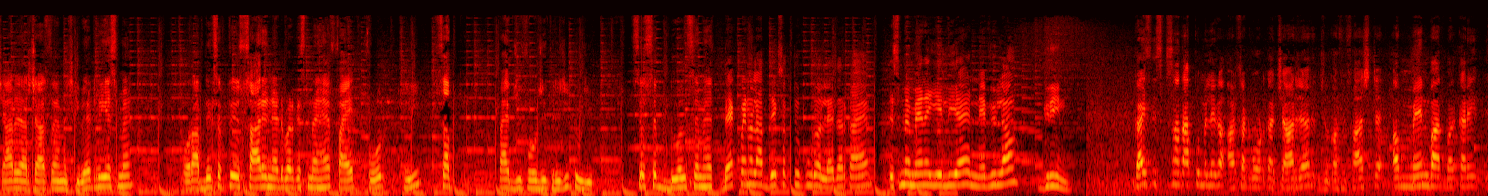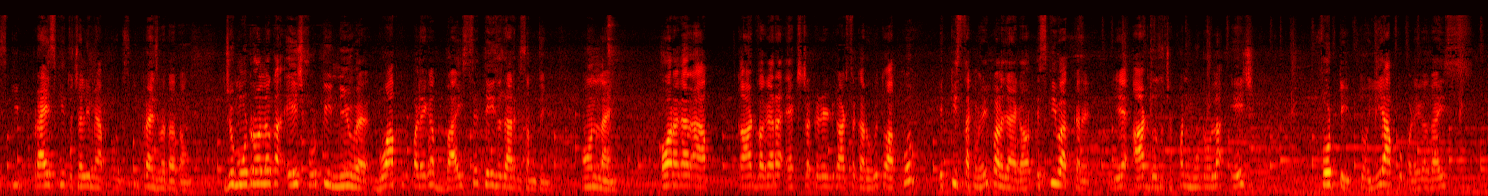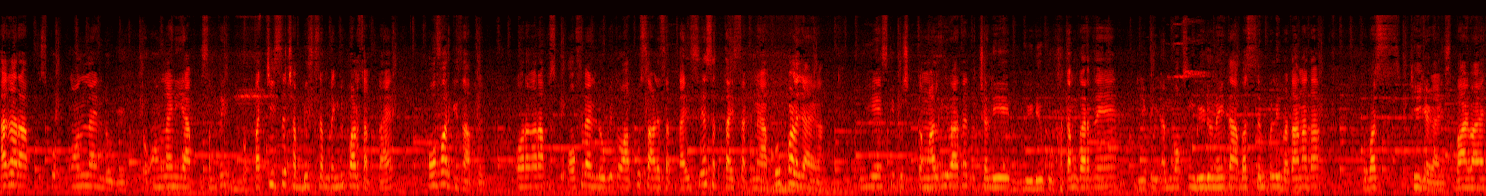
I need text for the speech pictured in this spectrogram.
चार हज़ार चार सौ एम एच की बैटरी है इसमें और आप देख सकते हो सारे नेटवर्क इसमें है फाइव फोर थ्री सब five G four G three G two G सिर्फ़ सिर्फ़ डुअल सिम है। बैक पैनल आप देख सकते हो पूरा लेदर का है। इसमें मैंने ये लिया है नेव्यूला ग्रीन गाइस इसके साथ आपको मिलेगा अड़सठ वोट का चार्जर जो काफ़ी फास्ट है। अब मेन बात करें, इसकी प्राइस की तो चलिए मैं आपको इसकी प्राइस बताता हूँ। जो मोटरोला का एज फोर्टी न्यू है, वो आपको पड़ेगा बाईस से तेईस हज़ार की समथिंग ऑनलाइन और अगर आप कार्ड वगैरह एक्स्ट्रा क्रेडिट कार्ड से करोगे तो आपको 21 तक में भी पड़ जाएगा। और इसकी बात करें, ये आठ दो सौ छप्पन मोटरोला एज 40 तो ये आपको पड़ेगा गाइस अगर आप इसको ऑनलाइन लोगे तो ऑनलाइन ये आपकी समथिंग 25 से 26 समथिंग भी पड़ सकता है ऑफ़र के हिसाब से। और अगर आप इसको ऑफलाइन लोगे तो आपको साढ़े सत्ताईस या सत्ताईस तक में आपको पड़ जाएगा। तो ये इसकी कुछ कमाल की बात है तो चलिए वीडियो को ख़त्म करते हैं। ये कोई अनबॉक्सिंग वीडियो नहीं था, बस सिंपली बताना था। तो बस ठीक है गाइस बाय बाय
